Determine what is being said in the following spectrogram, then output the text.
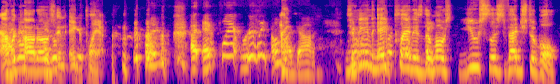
avocados will, and eggplant. I, eggplant, really? Oh my god! To you me, an eggplant is the most useless vegetable.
